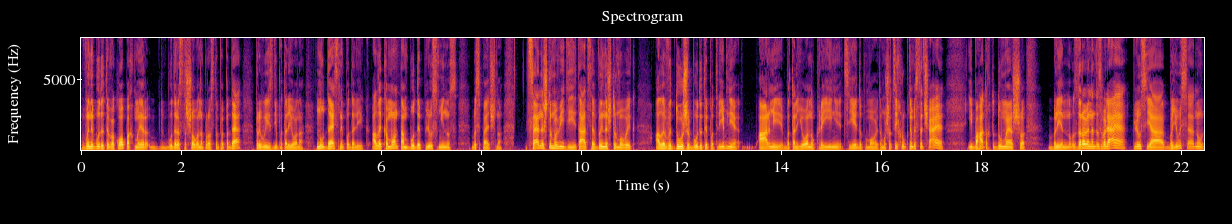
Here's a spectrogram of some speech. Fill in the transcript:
Ви не будете в окопах, ми, буде розташовано просто ППД при виїзді батальйона, ну, десь неподалік. Але камон, там буде плюс-мінус безпечно. Це не штурмові дії, та, це ви не штурмовик. Але ви дуже будете потрібні армії, батальйону, країні цієї допомоги. Тому що цих рук не вистачає, і багато хто думає, що блін, ну здоров'я не дозволяє, плюс я боюся. Ну,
